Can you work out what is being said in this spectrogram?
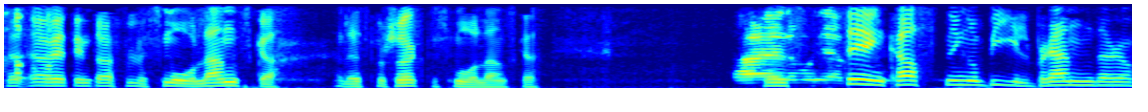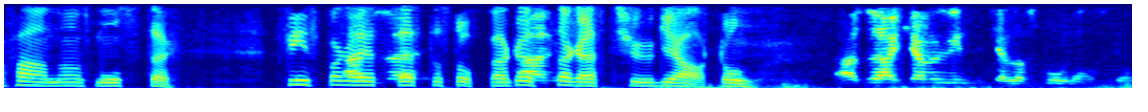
Jag, jag vet inte varför det blir småländska. Eller ett försök till småländska. Nej, det var jävligt. Stenkastning och bilbränder och fan och hans moster. Finns bara ett Alltså, sätt att stoppa. Rösta rätt 2018. Ja, det där kan vi inte kalla småländska. Eh,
